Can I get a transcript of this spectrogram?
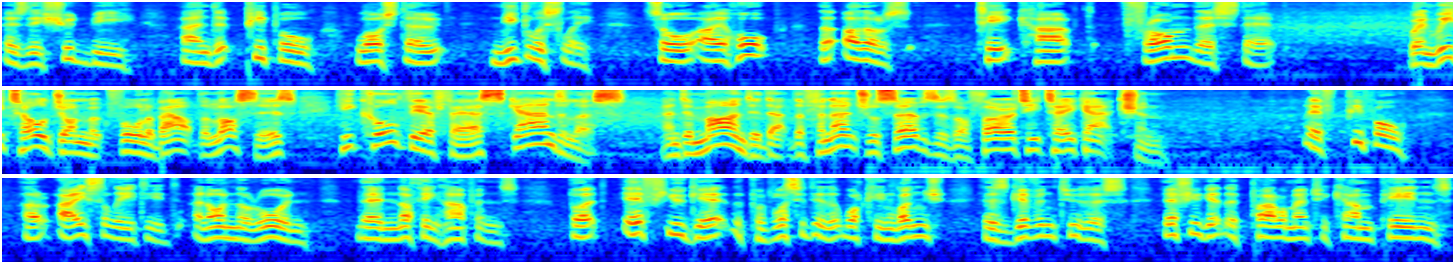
as they should be and that people lost out needlessly. So I hope that others take heart from this step. When we told John McFall about the losses, he called the affair scandalous and demanded that the Financial Services Authority take action. If people are isolated and on their own, then nothing happens. But if you get the publicity that Working Lunch has given to this, if you get the parliamentary campaigns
